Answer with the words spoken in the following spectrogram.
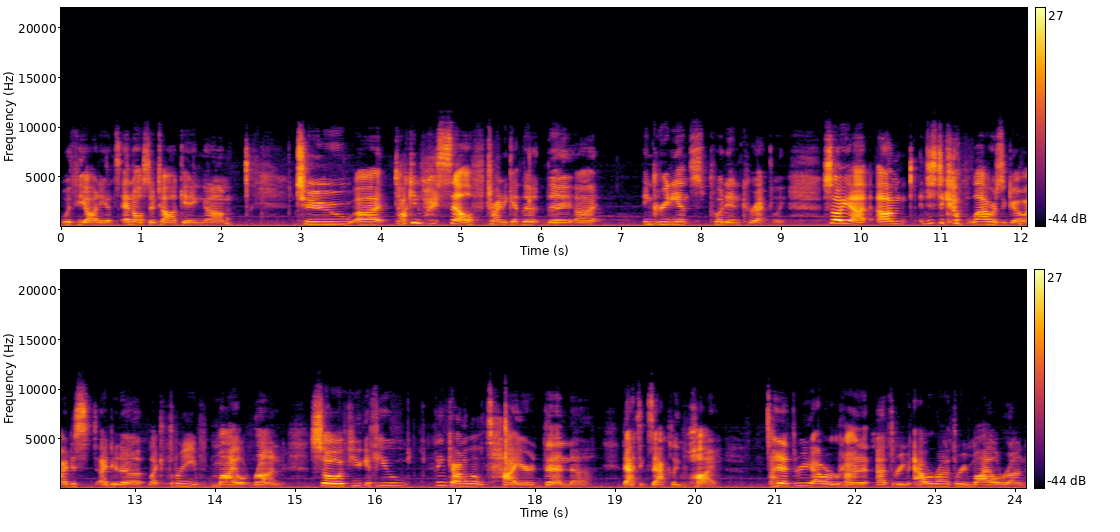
with the audience, and also talking um, to uh, talking to myself, trying to get the the uh, ingredients put in correctly. So yeah, um, just a couple hours ago, I just I did a like three mile run. So if you if you think I'm a little tired, then uh, that's exactly why. I had a three hour run, a three hour run, a three mile run,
